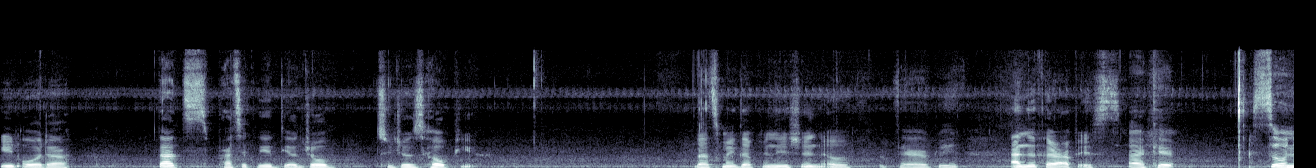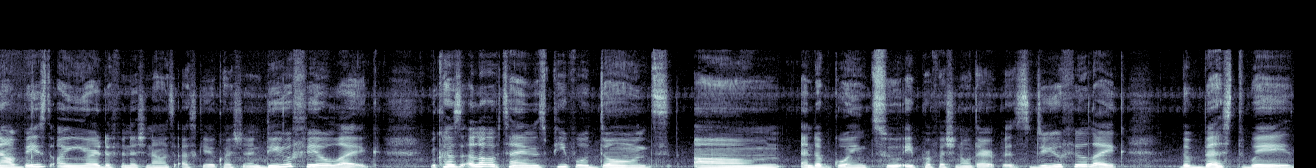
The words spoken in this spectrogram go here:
in order. That's practically their job to just help you. That's my definition of therapy and the therapist. Okay so now, based on your definition, I want to ask you a question. Do you feel like, because a lot of times people don't um end up going to a professional therapist, do you feel like the best way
